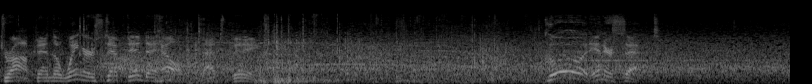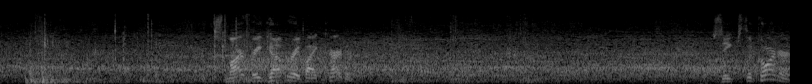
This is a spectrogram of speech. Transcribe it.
Dropped, and the winger stepped in to help. That's big. Good intercept. Smart recovery by Carter. Seeks the corner.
